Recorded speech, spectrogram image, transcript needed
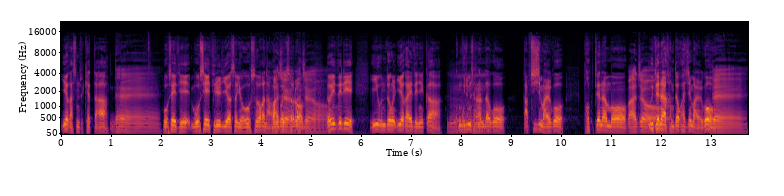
이어갔으면 좋겠다. 네. 모세 뒤 모세의 뒤를 이어서 여호수아가 나온 맞아요, 것처럼 맞아요. 너희들이 이 운동을 이어가야 되니까 음. 공부 좀 잘한다고 깝치지 말고 법대나 뭐 맞아. 의대나 간다고 하지 말고 네.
